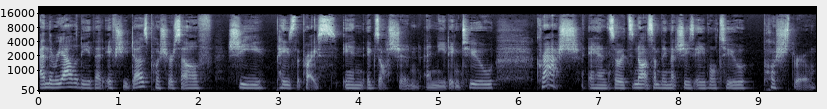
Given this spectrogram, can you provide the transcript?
and the reality that if she does push herself, she pays the price in exhaustion and needing to crash. And so it's not something that she's able to push through.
